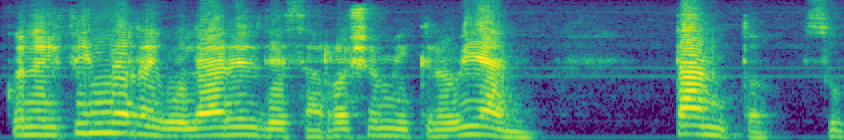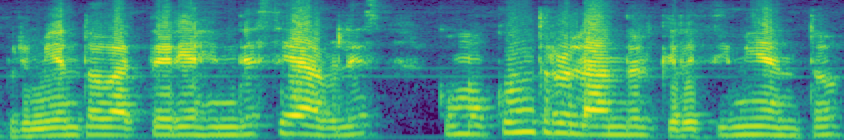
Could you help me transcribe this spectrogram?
con el fin de regular el desarrollo microbiano, tanto suprimiendo bacterias indeseables como controlando el crecimiento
